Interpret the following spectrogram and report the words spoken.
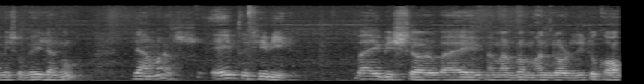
আমি চবেই জানো যে আমাৰ এই পৃথিৱীৰ বা এই বিশ্বৰ বা এই আমাৰ ব্ৰহ্মাণ্ডৰ যিটো কওঁ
